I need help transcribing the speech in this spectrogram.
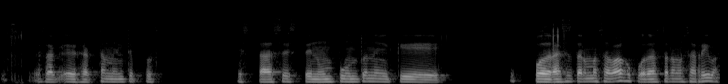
pues, exactamente, pues estás este, en un punto en el que podrás estar más abajo, podrás estar más arriba,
